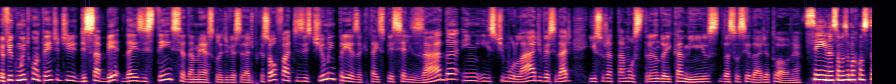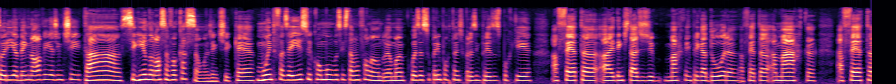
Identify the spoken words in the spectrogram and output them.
Eu fico muito contente de, de saber da existência da mescla diversidade, porque só o fato de existir uma empresa que está especializada em estimular a diversidade, isso já está mostrando aí caminhos da sociedade atual, né? Sim, nós somos uma consultoria bem nova e a gente está seguindo a nossa vocação. A gente quer muito fazer isso e, como vocês estavam falando, é uma coisa super importante para as empresas porque afeta a identidade de marca empregadora, afeta a marca, afeta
